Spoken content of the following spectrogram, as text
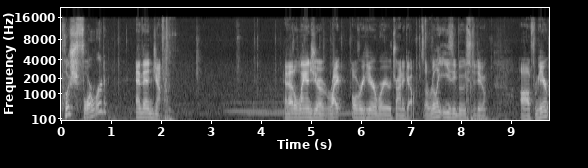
push forward and then jump. And that'll land you right over here where you're trying to go. It's a really easy boost to do. Uh, from here,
